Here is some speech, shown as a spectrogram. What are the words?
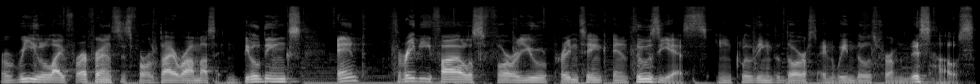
real life references for dioramas and buildings, and 3D files for you printing enthusiasts, including the doors and windows from this house.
